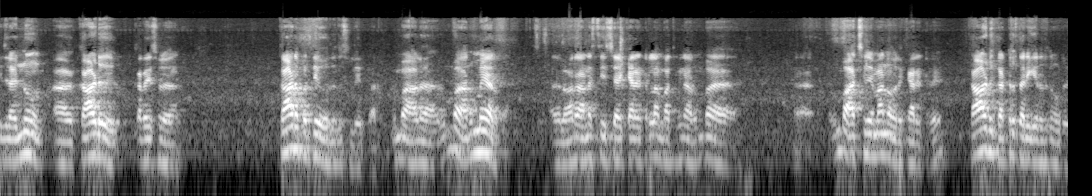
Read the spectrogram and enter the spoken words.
இதில் இன்னும் காடு கதை சொல்ல காடை பற்றி ஒரு இது சொல்லியிருப்பாரு. ரொம்ப அழ ரொம்ப அருமையாக இருக்கும். அதில் வர அனஸ்தீசியா கேரக்டர்லாம் பார்த்தீங்கன்னா ரொம்ப ரொம்ப ஆச்சரியமான ஒரு கேரக்டரு காடு கற்றுத்தருகிறதுன்னு ஒரு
